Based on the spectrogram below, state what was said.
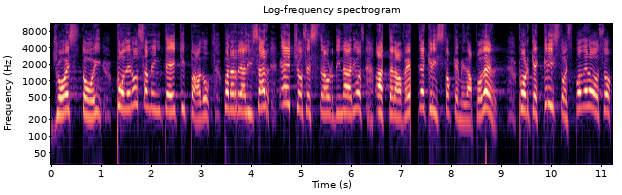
yo estoy poderosamente equipado para realizar hechos extraordinarios a través de Cristo que me da poder. Porque Cristo es poderoso,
